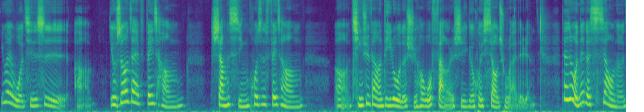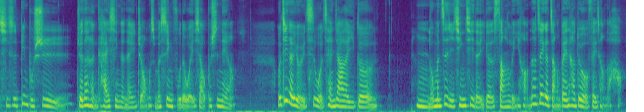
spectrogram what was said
因为我其实是啊、有时候在非常伤心或是非常。呃，情绪非常低落的时候，我反而是一个会笑出来的人。但是我那个笑呢，其实并不是觉得很开心的那一种，什么幸福的微笑，不是那样。我记得有一次我参加了一个嗯，我们自己亲戚的一个丧礼哈。那这个长辈他对我非常的好。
